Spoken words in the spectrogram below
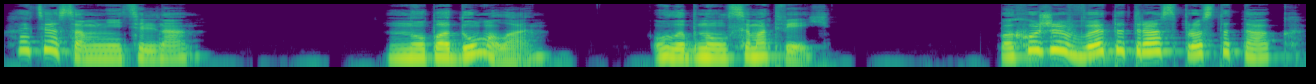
Хотя сомнительно. Но подумала, улыбнулся Матвей. Похоже, в этот раз просто так,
